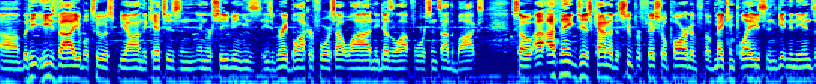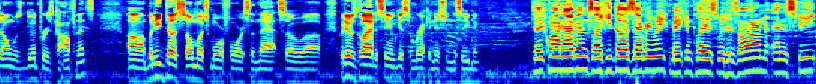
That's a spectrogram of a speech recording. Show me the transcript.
Um, but he, he's valuable to us beyond the catches and, and, receiving. He's, he's a great blocker for us out wide, and he does a lot for us inside the box. So I, I think just kind of the superficial part of, of, making plays and getting in the end zone was good for his confidence. Uh, but he does so much more for us than that. So, uh, but it was glad to see him get some recognition this evening. Daquan Evans, like he does every week, making plays with his arm and his feet.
